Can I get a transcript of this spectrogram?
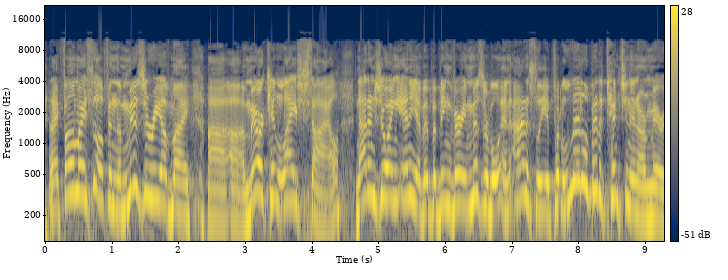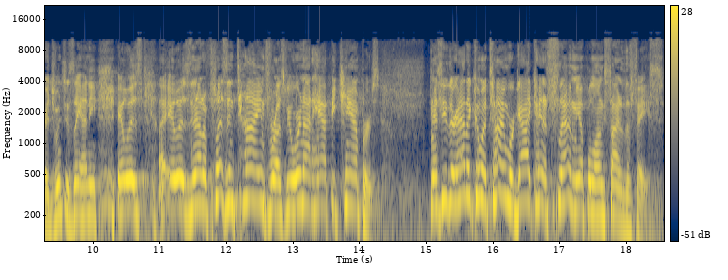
And I found myself in the misery of my uh, uh, American lifestyle, not enjoying any of it, but being very miserable. And honestly, it put a little bit of tension in our marriage. Wouldn't you say, honey? It was was, uh, it was not a pleasant time for us. We were not happy campers. And see, there had to come a time where God kind of slapped me up alongside of the face.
